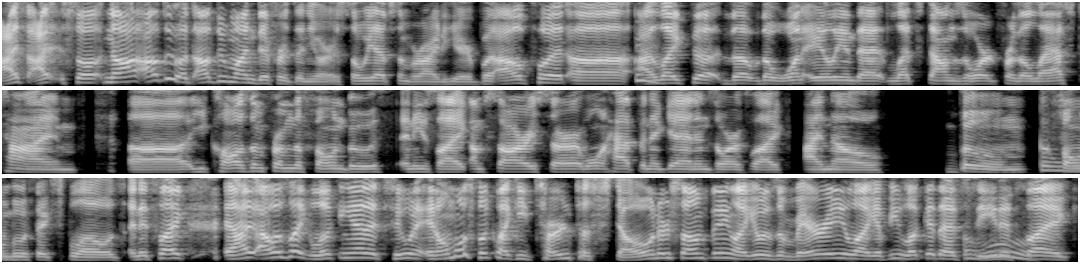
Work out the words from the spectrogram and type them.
I, th- I so no I'll do I'll do mine different than yours so we have some variety here but I'll put uh I Hmm. like the the the one alien that lets down Zorg for the last time uh he calls him from the phone booth and he's like I'm sorry sir it won't happen again and Zorg's like I know boom, Boom. phone booth explodes and it's like and I, I was like looking at it too and it almost looked like he turned to stone or something like it was a very like if you look at that scene it's like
